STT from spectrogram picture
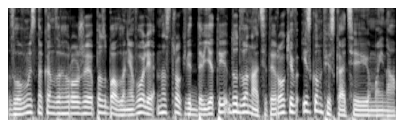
зловмисникам загрожує позбавлення волі на строк від 9 до 12 років із конфіскацією майна.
